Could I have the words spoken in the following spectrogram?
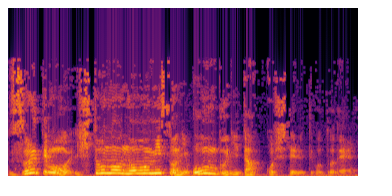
それってもう人の脳みそにおんぶに抱っこしてるってことで、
